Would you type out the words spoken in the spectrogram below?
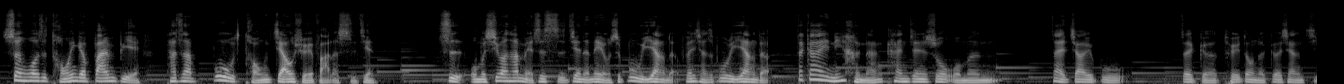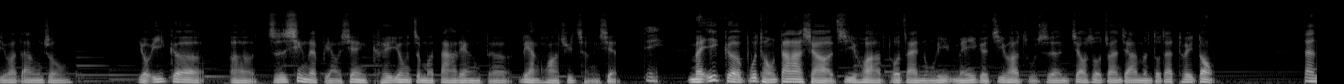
甚或是同一个班别，他是不同教学法的实践，是我们希望他每次实践的内容是不一样的，分享是不一样的。大概你很难看见说我们在教育部这个推动的各项计划当中有一个。呃，直性的表现可以用这么大量的量化去呈现。对，每一个不同大大小小计划都在努力，每一个计划主持人、教授、专家们都在推动。但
